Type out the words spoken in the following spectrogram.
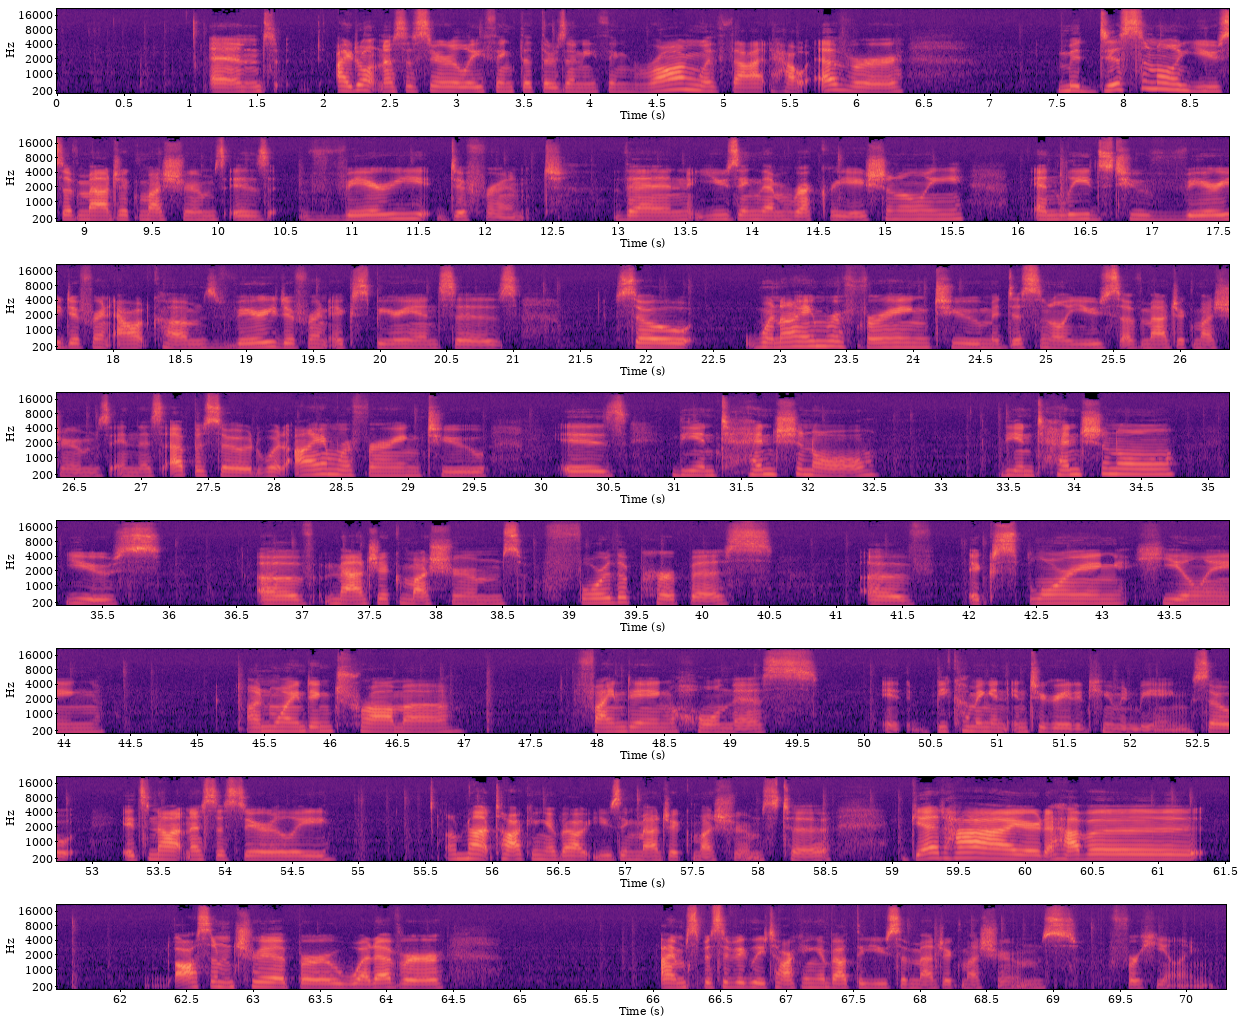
And I don't necessarily think that there's anything wrong with that. However medicinal use of magic mushrooms is very different than using them recreationally and leads to very different outcomes, very different experiences. So, when I'm referring to medicinal use of magic mushrooms in this episode, what I am referring to is the intentional the intentional use of magic mushrooms for the purpose of exploring, healing, unwinding trauma, finding wholeness, it, becoming an integrated human being. So it's not necessarily, I'm not talking about using magic mushrooms to get high or to have a awesome trip or whatever. I'm specifically talking about the use of magic mushrooms for healing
